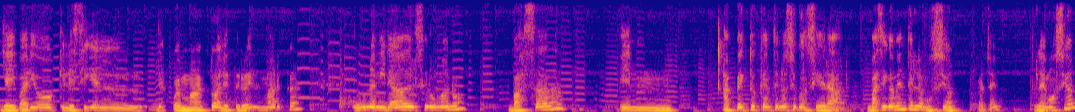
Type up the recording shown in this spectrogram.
Y hay varios que le siguen después más actuales, pero él marca una mirada del ser humano basada en aspectos que antes no se consideraban. Básicamente en la emoción, ¿cachai? La emoción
